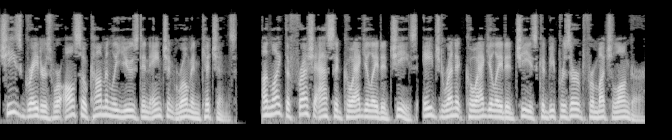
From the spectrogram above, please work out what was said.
Cheese graters were also commonly used in ancient Roman kitchens. Unlike the fresh acid coagulated cheese, aged rennet coagulated cheese could be preserved for much longer.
